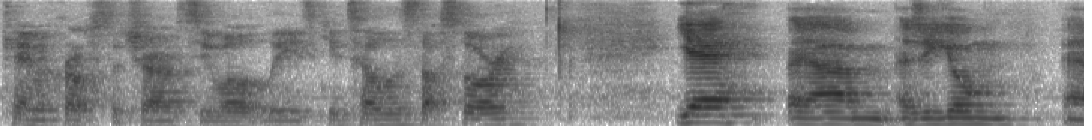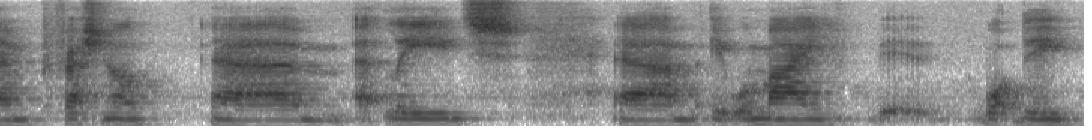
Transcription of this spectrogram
came across the charity while at Leeds. Can you tell us that story? Yeah, um, as a young um, professional um, at Leeds, um, it was my what they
